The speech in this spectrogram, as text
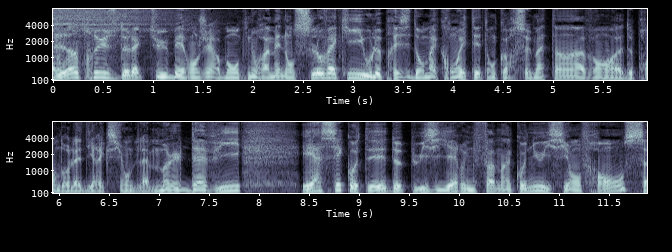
L'intruse de l'actu, Bérangère Bonte, nous ramène en Slovaquie où le président Macron était encore ce matin avant de prendre la direction de la Moldavie. Et à ses côtés, depuis hier, une femme inconnue ici en France.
